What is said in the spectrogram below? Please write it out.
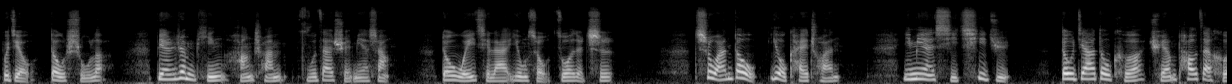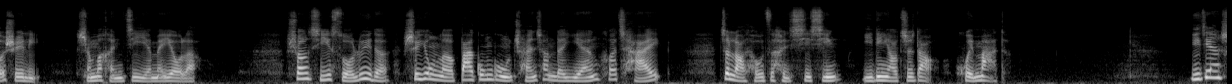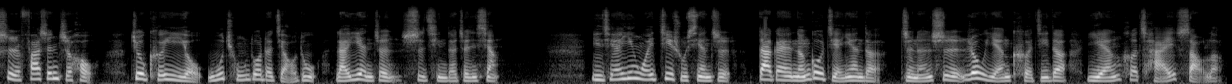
不久豆熟了，便任凭航船浮在水面上，都围起来用手捉着吃。吃完豆又开船，一面洗器具，豆荚豆壳全抛在河水里，什么痕迹也没有了。双喜所虑的是用了八公公船上的盐和柴，这老头子很细心。一定要知道会骂的。一件事发生之后，就可以有无穷多的角度来验证事情的真相。以前因为技术限制，大概能够检验的只能是肉眼可及的盐和柴少了。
